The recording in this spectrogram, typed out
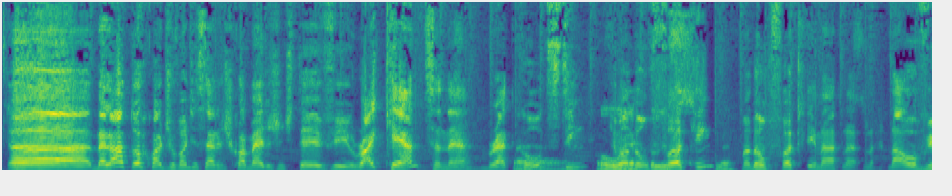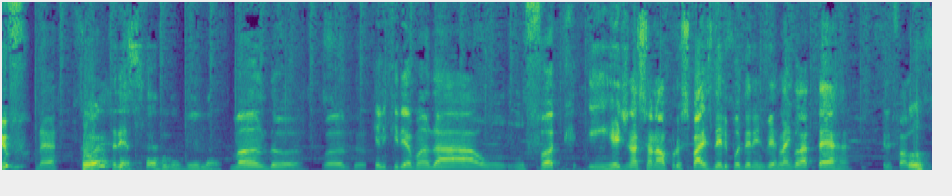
uh, melhor ator coadjuvante em série de comédia. A gente teve Roy Kent, né? Brett é, Goldstein, é, que mandou Hércules, um fucking. Né? Mandou um fucking na, na, na, na ao vivo, né? Foi? não vi, não. Mandou, mandou. Ele queria mandar um, um fuck em rede nacional para os pais dele poderem ver na Inglaterra ele falou.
